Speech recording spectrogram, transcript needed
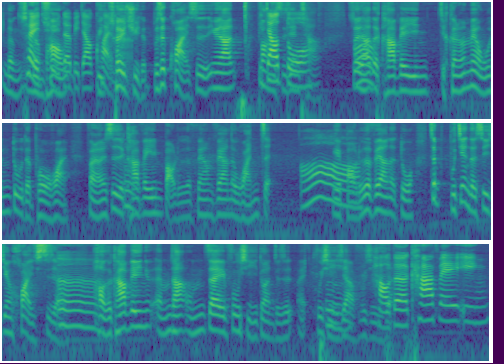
冷萃取的比较快，萃取的不是快，是因为它比较多，所以它的咖啡因就可能没有温度的破坏，反而是咖啡因保留的非常非常的完整。哦，也保留的非常的多，这不见得是一件坏事哦。嗯、好的咖啡因，我们常我们再复习一段，就是哎，复习一下，复习、一下、好的咖啡因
